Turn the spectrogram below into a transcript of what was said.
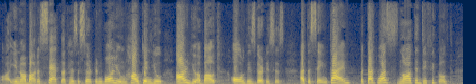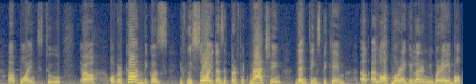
uh, you know, about a set that has a certain volume, how can you argue about all these vertices at the same time? But that was not a difficult uh, point to uh, overcome because if we saw it as a perfect matching, then things became a, a, lot more regular and we were able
